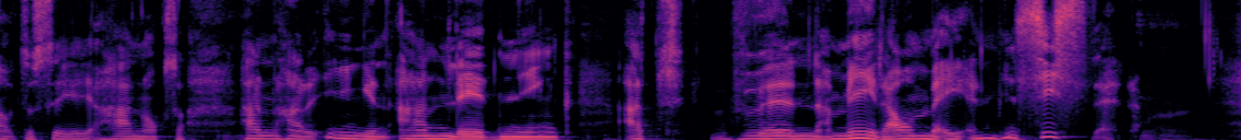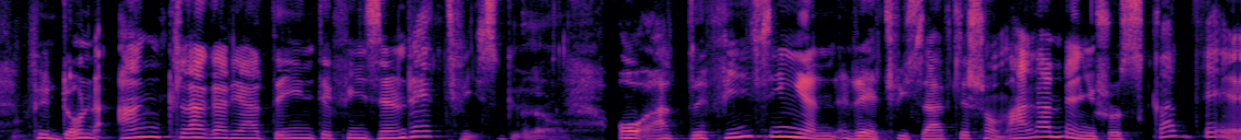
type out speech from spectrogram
alltså säger han också, han har ingen anledning att värna mera om mig än min syster. För då anklagar jag att det inte finns en rättvis Gud. Ja. Och att det finns ingen rättvisa eftersom alla människor ska dö.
